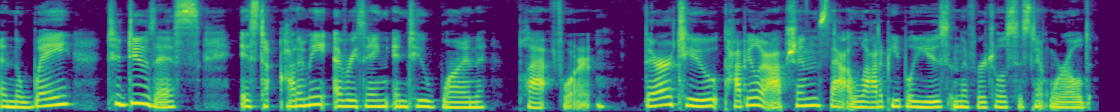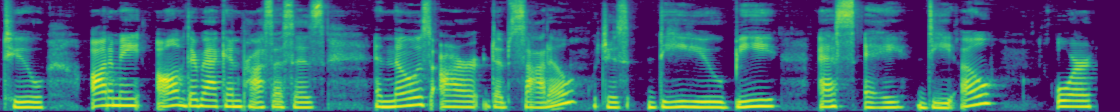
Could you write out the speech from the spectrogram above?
And the way to do this is to automate everything into one platform. There are two popular options that a lot of people use in the virtual assistant world to automate all of their backend processes, and those are Dubsado, which is D U B S A D O, or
